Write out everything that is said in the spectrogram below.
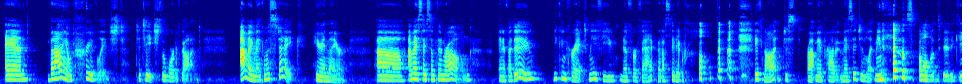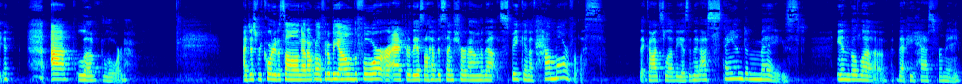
And, but I am privileged to teach the Word of God. I may make a mistake here and there. Uh, I may say something wrong. And if I do, you can correct me if you know for a fact that I said it wrong. if not, just write me a private message and let me know so I won't do it again. I love the Lord. I just recorded a song. I don't know if it'll be on before or after this. I'll have the same shirt on about speaking of how marvelous that God's love is and that I stand amazed in the love that he has for me.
